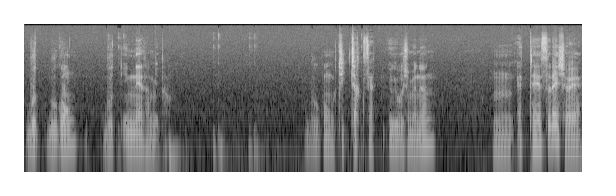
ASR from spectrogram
묻 무공 묻 인내 삽니다. 무공 직작셋 여기 보시면은 음 에테 스레셔에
